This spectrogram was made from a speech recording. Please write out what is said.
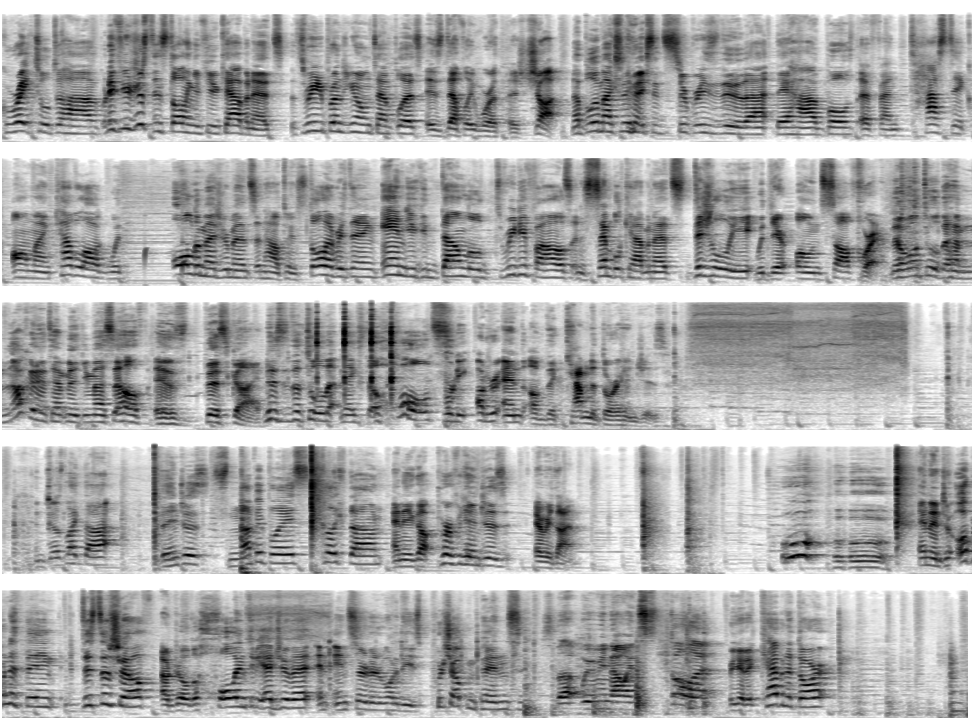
Great tool to have, but if you're just installing a few cabinets, 3D printing your own templates is definitely worth a shot. Now Blum actually makes it super easy to do that. They have both a fantastic online catalog with all the measurements and how to install everything and you can download 3D files and assemble cabinets digitally with their own software. Now one tool that I'm not going to attempt making myself is this guy. This is the tool that makes the holes for the other end of the cabinet door hinges. And just like that, the hinges snap in place, click down, and you got perfect hinges every time. Ooh. And then to open the thing, this is the shelf. I drilled a hole into the edge of it and inserted one of these push open pins so that we now install it, we get a cabinet door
